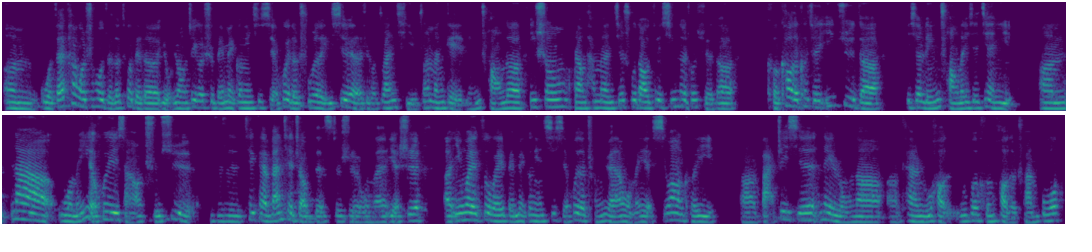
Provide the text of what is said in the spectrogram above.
嗯，我在看过之后觉得特别的有用。这个是北美更年期协会的出了一系列的这个专题，专门给临床的医生，让他们接触到最新的科学的、可靠的科学依据的一些临床的一些建议。嗯，那我们也会想要持续就是 take advantage of this，就是我们也是呃，因为作为北美更年期协会的成员，我们也希望可以呃把这些内容呢，呃，看如好如何很好的传播，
